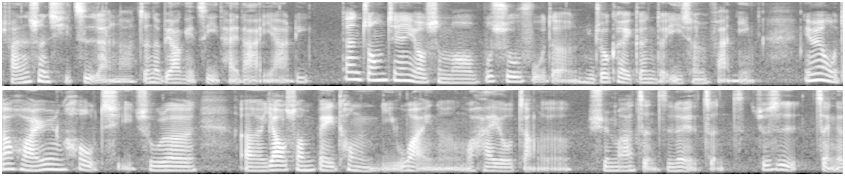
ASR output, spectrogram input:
反正顺其自然啦，真的不要给自己太大的压力。但中间有什么不舒服的，你就可以跟你的医生反映。因为我到怀孕后期，除了呃腰酸背痛以外呢，我还有长了荨麻疹之类的疹子，就是整个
